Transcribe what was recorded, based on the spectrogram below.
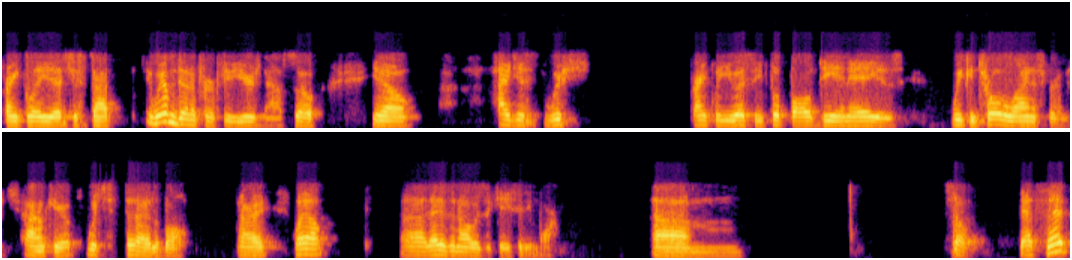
frankly, that's just not. We haven't done it for a few years now. So, you know, I just wish, frankly, USC football DNA is we control the line of scrimmage. I don't care which side of the ball. All right. Well, uh, that isn't always the case anymore. Um, so that's it.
